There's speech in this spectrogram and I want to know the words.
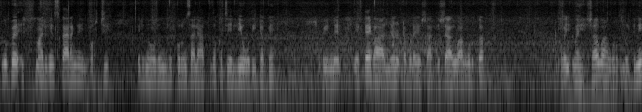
ഇന്നിപ്പോൾ മരുമസ്കാരം കഴിഞ്ഞ് കുറച്ച് ഇരുന്ന് ഓതും നിക്കുറും സലാത്ത് ഇതൊക്കെ ചെല്ലി ഓതിയിട്ടൊക്കെ പിന്നെ എട്ടേ കാലിനാണ് കേട്ടോ ഇവിടെ ഇഷാ ഇഷാഗ് വാങ്ങി കൊടുക്കുക. വൈശാഖ് വാങ്ങി കൊടുക്കുമ്പോഴത്തേന്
